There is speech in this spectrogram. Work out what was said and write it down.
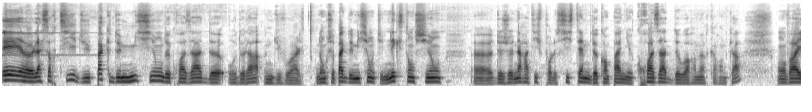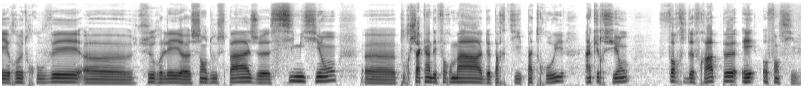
et euh, la sortie du pack de missions de croisade au-delà du voile. Donc ce pack de missions est une extension euh, de jeu narratif pour le système de campagne croisade de Warhammer 40k. On va y retrouver euh, sur les 112 euh, pages 6 missions pour chacun des formats de partie patrouille, incursion, force de frappe et offensive.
